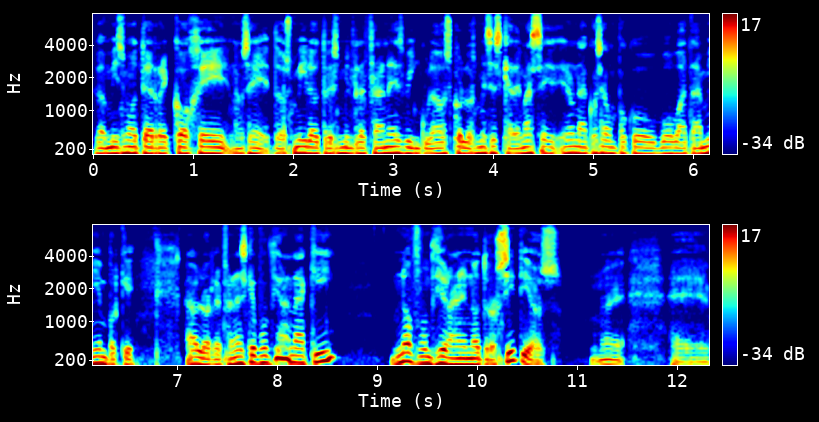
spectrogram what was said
lo mismo te recoge, no sé, 2.000 o 3.000 refranes vinculados con los meses, que además era una cosa un poco boba también, porque claro, los refranes que funcionan aquí no funcionan en otros sitios. Eh,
